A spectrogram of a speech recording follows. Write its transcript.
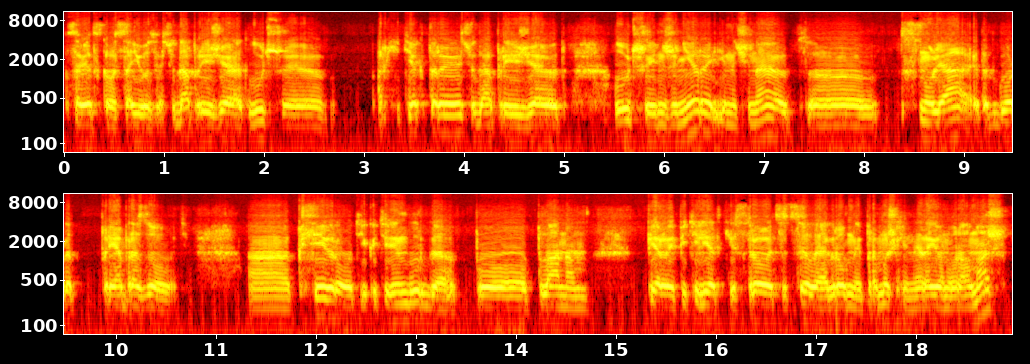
Советского Союза. Сюда приезжают лучшие архитекторы, сюда приезжают лучшие инженеры и начинают э, с нуля этот город преобразовывать. Э, к северу от Екатеринбурга по планам первой пятилетки строится целый огромный промышленный район Уралмаш,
